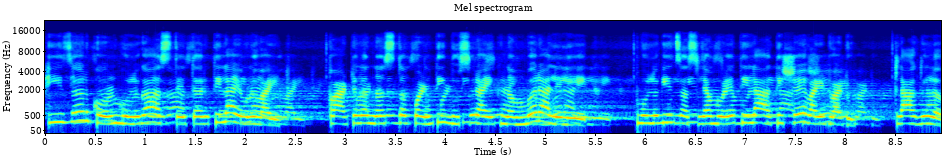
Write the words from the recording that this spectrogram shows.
ही जर कोण मुलगा असते तर तिला एवढं वाईट वाटलं नसतं पण ती दुसरा एक नंबर आलेली एक. मुलगीच असल्यामुळे तिला अतिशय वाईट वाटू लागलं.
